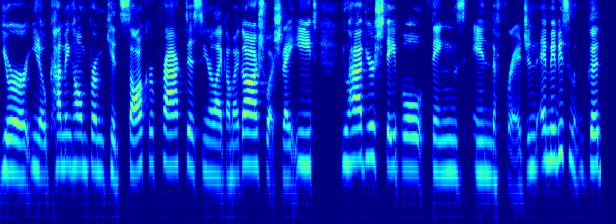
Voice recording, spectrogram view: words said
you're, you know, coming home from kids' soccer practice and you're like, oh my gosh, what should I eat? You have your staple things in the fridge. And, and maybe some good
